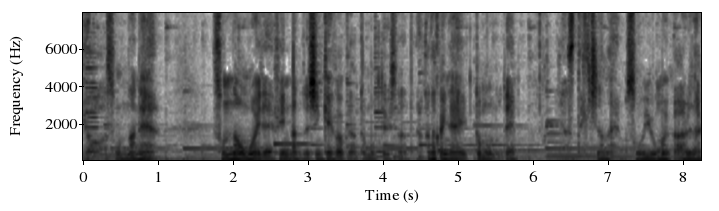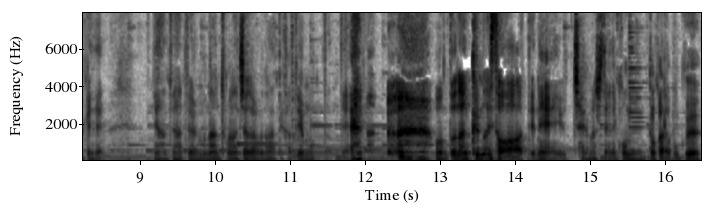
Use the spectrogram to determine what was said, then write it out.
いやそんなね、そんな思いでフィンランドで神経学なんて思ってる人なんてなかなかいないと思うので、いや、素敵じゃない。そういう思いがあるだけで、ね、アンテナテレビもなんとかなっちゃうだろうなって勝手に思ったんで 本当なんくるないさーってね、言っちゃいましたよね。今度から僕、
